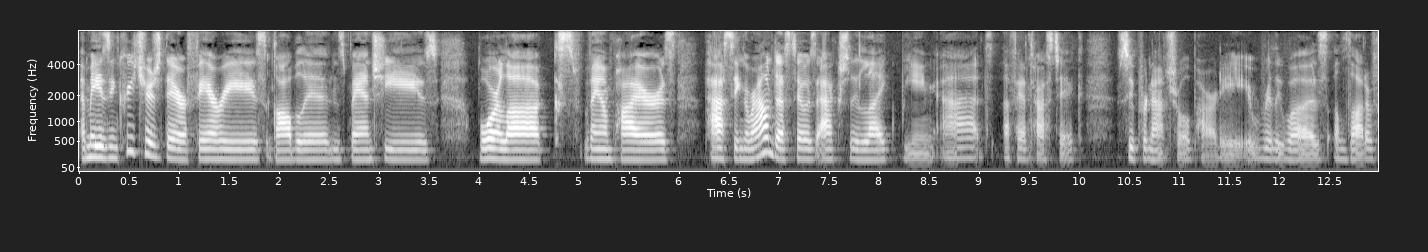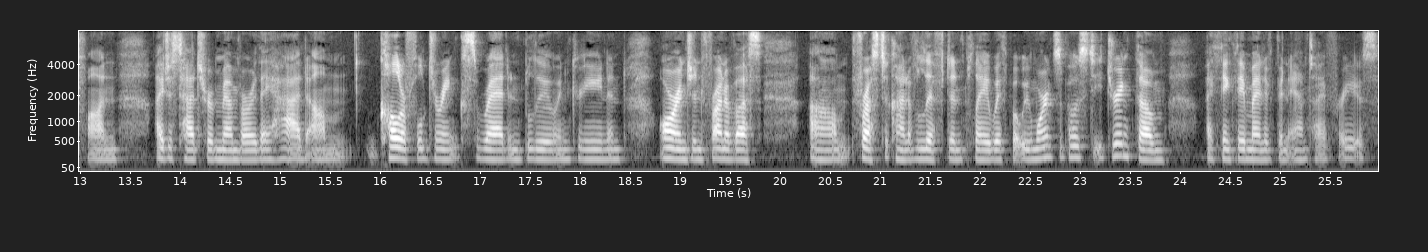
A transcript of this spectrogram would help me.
amazing creatures there fairies, goblins, banshees, warlocks, vampires passing around us. So it was actually like being at a fantastic supernatural party. It really was a lot of fun. I just had to remember they had um, colorful drinks, red and blue and green and orange, in front of us um, for us to kind of lift and play with, but we weren't supposed to drink them. I think they might have been antifreeze.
